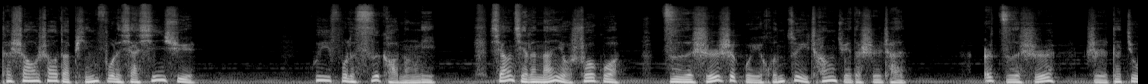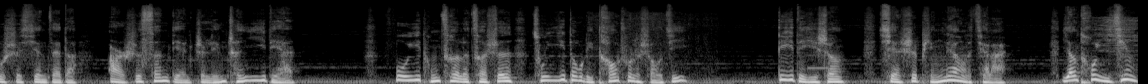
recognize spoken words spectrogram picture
他稍稍地平复了下心绪，恢复了思考能力，想起了男友说过。子时是鬼魂最猖獗的时辰，而子时指的就是现在的二十三点至凌晨一点。傅一彤侧了侧身，从衣兜里掏出了手机，滴的一声，显示屏亮了起来。杨涛一惊：“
